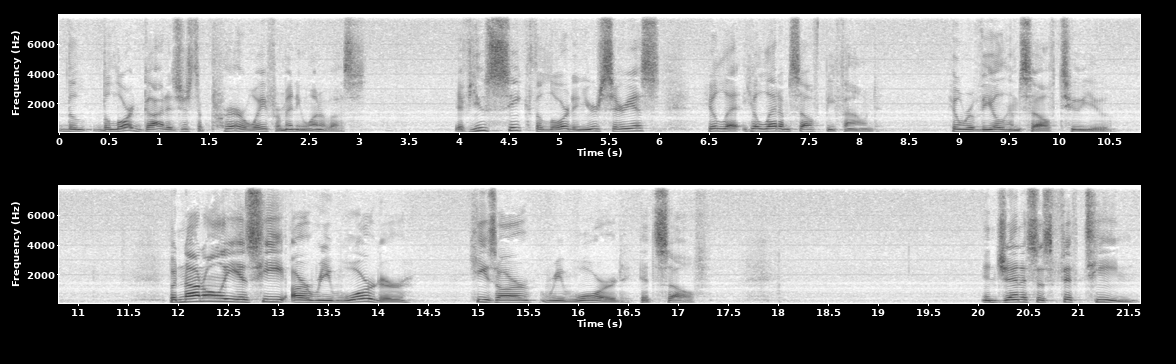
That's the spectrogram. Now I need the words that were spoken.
the, the Lord God is just a prayer away from any one of us. If you seek the Lord and you're serious, He'll let, he'll let himself be found. He'll reveal himself to you. But not only is he our rewarder, he's our reward itself. In Genesis 15,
